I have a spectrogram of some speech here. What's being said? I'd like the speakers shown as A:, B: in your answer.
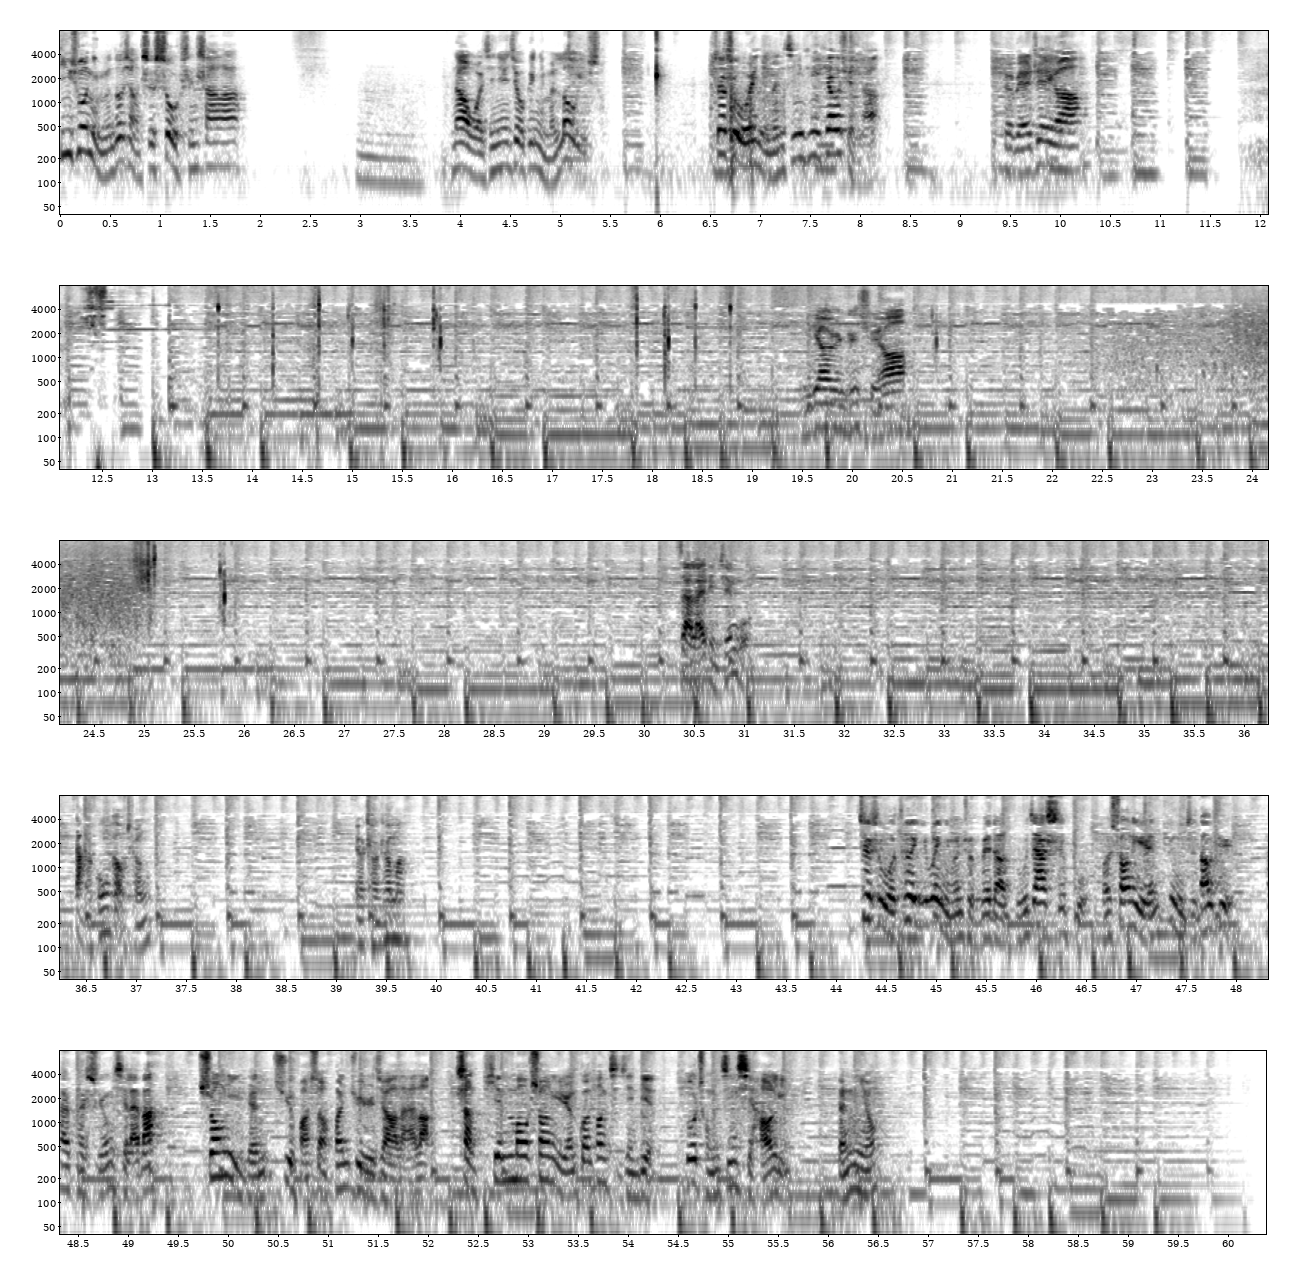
A: 听说你们都想吃瘦身沙拉，嗯，那我今天就给你们露一手。这是我为你们精心挑选的，特别这个，一定要认真学哦。再来点坚果，大功告成。要尝尝吗？这是我特意为你们准备的独家食谱和双立人定制刀具，快快使用起来吧！双立人聚划算欢聚日就要来了，上天猫双立人官方旗舰店，多重惊喜好礼等你哦！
